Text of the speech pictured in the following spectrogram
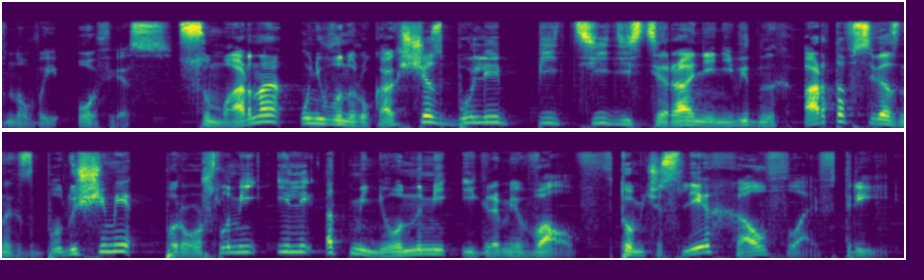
в новый офис. Суммарно, у него на руках сейчас более 50 ранее невиданных артов, связанных с будущими, прошлыми или отмененными играми Valve, в том числе Half-Life 3 diri.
